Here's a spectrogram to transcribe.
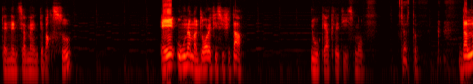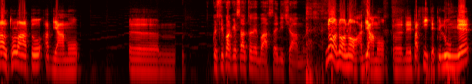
tendenzialmente basso e una maggiore fisicità più che atletismo. Certo. Dall'altro lato abbiamo... Ehm... Questi qua che saltano e basta, e diciamo. No, no, no, abbiamo eh, delle partite più lunghe,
